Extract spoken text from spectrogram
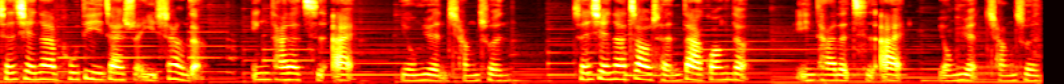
称谢那铺地在水以上的，因他的慈爱永远长存。称谢那造成大光的。因他的慈爱永远长存，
